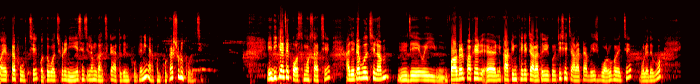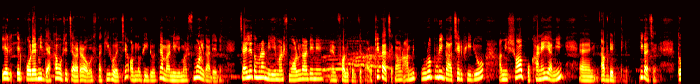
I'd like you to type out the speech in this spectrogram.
কয়েকটা ফুটছে। গত বছরে নিয়ে এসেছিলাম গাছটা, এতদিন ফুটেনি, এখন ফোটা শুরু করেছে। এইদিকে আছে কসমস আছে। আর যেটা বলছিলাম যে ওই পাউডার পাফের কাটিং থেকে চারা তৈরি করেছি, সেই চারাটা বেশ বড় হয়েছে বলে দেবো। এর এরপরে আমি দেখাবো সেই চারাটার অবস্থা কী হয়েছে অন্য ভিডিওতে আমার নীলিমার স্মল গার্ডেনে চাইলে তোমরা নীলিমার স্মল গার্ডেনে ফলো করতে পারো, ঠিক আছে? কারণ আমি পুরোপুরি গাছের ভিডিও আমি সব ওখানেই আমি আপডেট দিই। ঠিক আছে? তো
